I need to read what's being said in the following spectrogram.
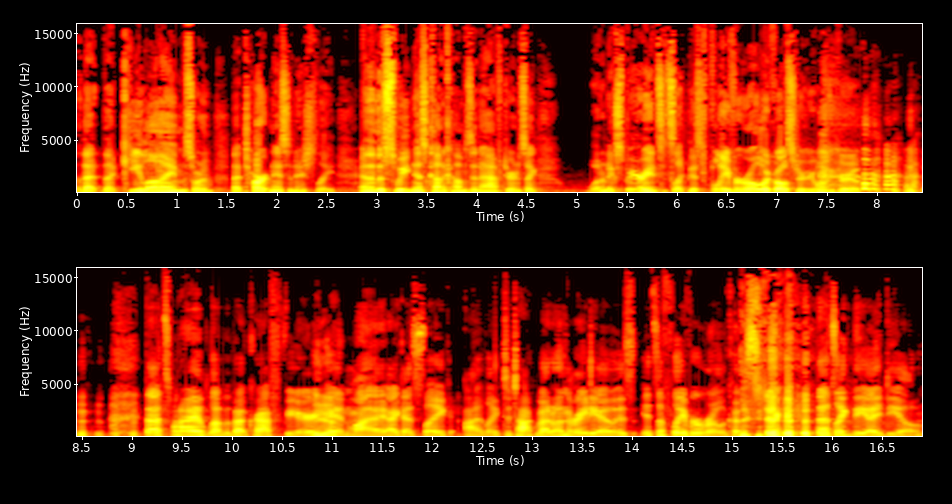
that that key lime, sort of that tartness initially, and then the sweetness kind of comes in after, and it's like. What an experience! It's like this flavor roller coaster you're going through. That's what I love about craft beer Yeah. and why I guess like I like to talk about it on the radio is it's a flavor roller coaster. That's like the ideal.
